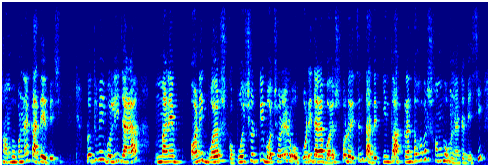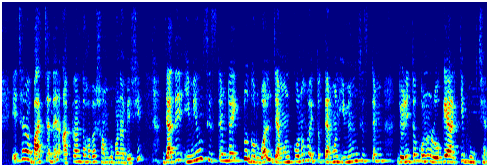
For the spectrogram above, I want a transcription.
সম্ভাবনা কাদের বেশি? প্রথমেই বলি, যারা মানে অনেক বয়স্ক, পঁয়ষট্টি বছরের ওপরে যারা বয়স্ক রয়েছেন, তাদের কিন্তু আক্রান্ত হবার সম্ভাবনাটা বেশি। এছাড়াও বাচ্চাদের আক্রান্ত হবার সম্ভাবনা বেশি। যাদের ইমিউন সিস্টেমটা একটু দুর্বল, যেমন কোনো হয়তো তেমন ইমিউন সিস্টেম জনিত কোনো রোগে আর কি ভুগছেন,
